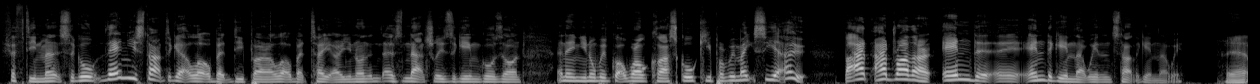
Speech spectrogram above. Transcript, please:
15 minutes to go, then you start to get a little bit deeper, a little bit tighter, you know, as naturally as the game goes on. And then, you know, we've got a world class goalkeeper, we might see it out. But I'd, I'd rather end, uh, end the game that way than start the game that way. Yeah,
